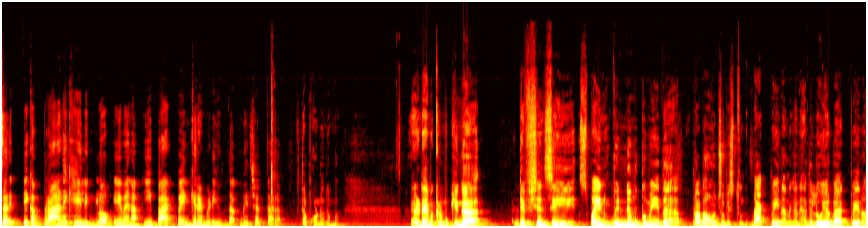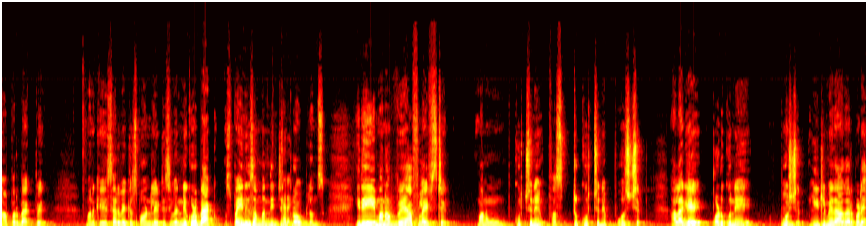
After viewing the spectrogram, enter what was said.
సరే ఇక ప్రాణిక్ హీలింగ్లో ఏమైనా ఈ బ్యాక్ పెయిన్కి రెమెడీ ఉందా? మీరు చెప్తారా? తప్పకుండానమ్మా అంటే ఇక్కడ ముఖ్యంగా డెఫిషియన్సీ స్పైన్ వెన్నెముక మీద ప్రభావం చూపిస్తుంది. బ్యాక్ పెయిన్ అనగానే. అది lower back pain upper back pain మనకి సర్వైకల్ స్పాండిలైటిస్ ఇవన్నీ కూడా బ్యాక్ స్పైన్కి సంబంధించిన ప్రాబ్లమ్స్ ఇది మన వే ఆఫ్ లైఫ్ స్టైల్ మనం కూర్చునే ఫస్ట్ కూర్చునే పోస్చర్ అలాగే పడుకునే పోస్చర్ వీటి మీద ఆధారపడే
